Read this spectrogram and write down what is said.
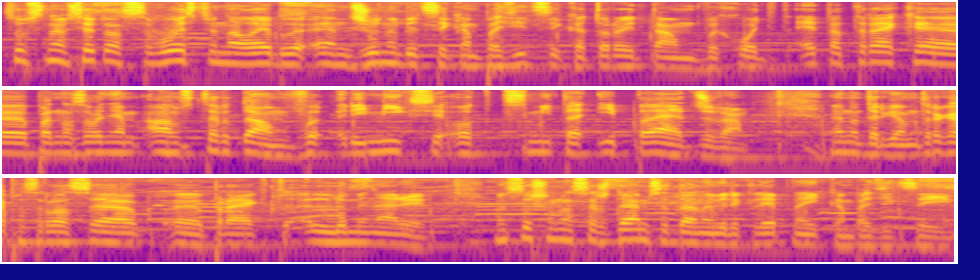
Собственно, все это свойственно лейблу N Junibits и композиции, которые там выходят. Это трек э, под названием Амстердам в ремиксе от Смита и Пледжера. На другом треке постарался э, проект Luminary. Мы слышим, наслаждаемся данной великолепной композицией.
